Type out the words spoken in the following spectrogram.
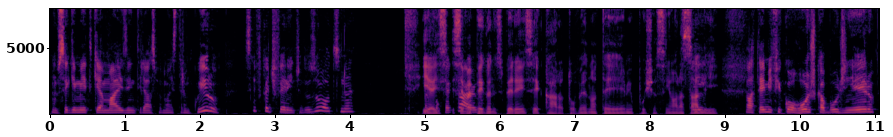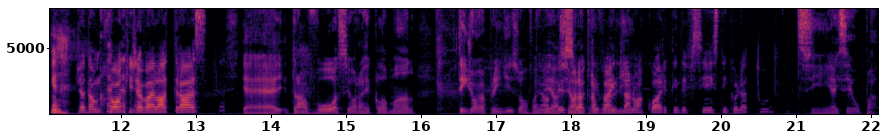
num segmento que é mais, entre aspas, mais tranquilo, você fica diferente dos outros, né? E aí você vai pegando experiência e, cara, eu tô vendo a ATM, puxa, a senhora tá Sim. ali. O ATM ficou roxo, acabou o dinheiro, já dá um toque, já vai lá atrás. É, travou, a senhora reclamando. Tem jovem aprendiz, ó, vai Tem ver, a senhora que travou vai ali. entrar no aquário que tem deficiência, tem que olhar tudo. Sim, aí você, opa,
